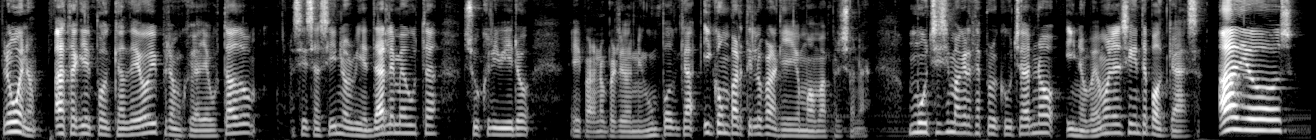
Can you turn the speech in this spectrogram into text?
Pero bueno, hasta aquí el podcast de hoy, esperamos que os haya gustado. Si es así, no olvidéis darle me gusta, suscribiros eh, para no perder ningún podcast y compartirlo para que lleguemos a más personas. Muchísimas gracias por escucharnos y nos vemos en el siguiente podcast. Adiós.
